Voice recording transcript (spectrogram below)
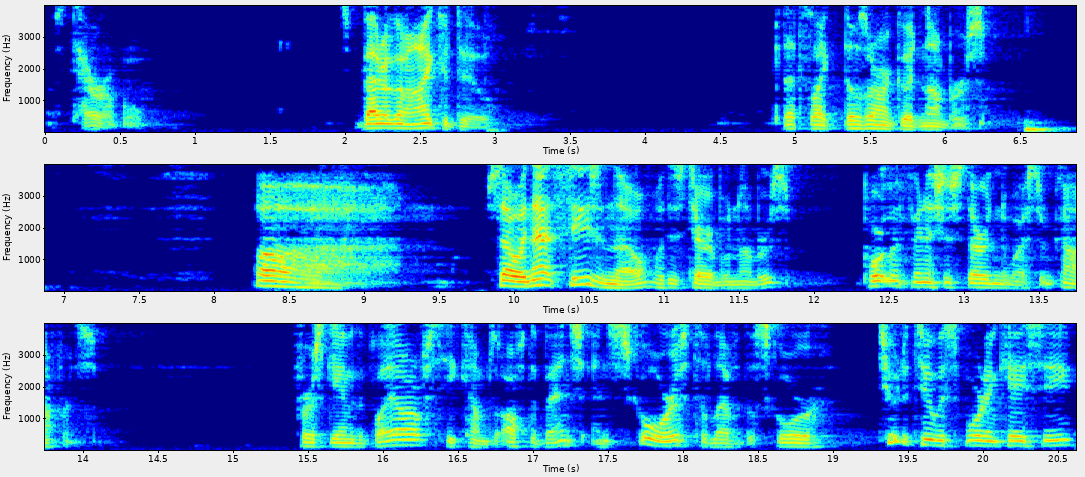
That's terrible. It's better than I could do. But that's like, those aren't good numbers. Oh. So in that season, though, with his terrible numbers, Portland finishes third in the Western Conference. First game of the playoffs, he comes off the bench and scores to level the score 2 to 2 with Sporting KC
